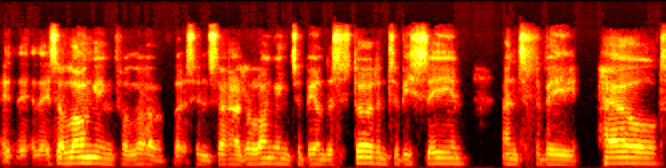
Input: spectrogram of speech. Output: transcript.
it, it's a longing for love that's inside a longing to be understood and to be seen and to be held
